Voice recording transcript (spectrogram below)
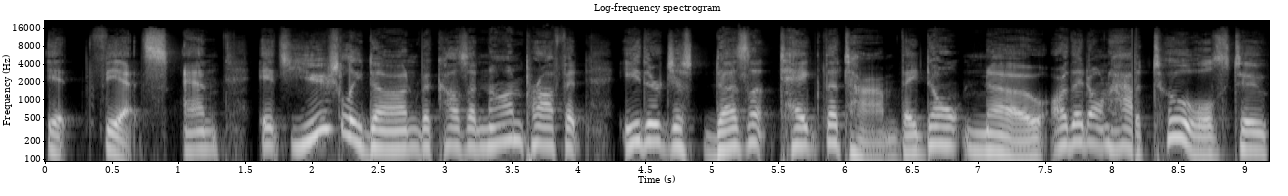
It fits. And it's usually done because a nonprofit either just doesn't take the time, they don't know, or they don't have the tools to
